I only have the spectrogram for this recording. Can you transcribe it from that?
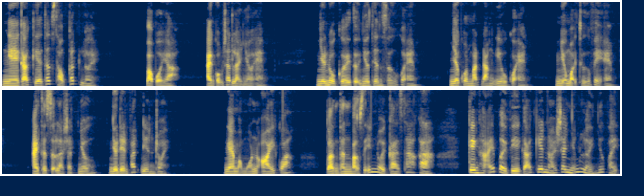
Nghe cả kia thấp giọng cất lời. Bảo bối à, anh cũng rất là nhớ em. Nhớ nụ cười tự như thiên sứ của em. Nhớ khuôn mặt đáng yêu của em. Nhớ mọi thứ về em. Anh thật sự là rất nhớ, nhớ đến phát điên rồi. Nghe mà muốn ói quá. Toàn thân bác sĩ nổi cả da gà. Kinh hãi bởi vì gã kia nói ra những lời như vậy.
